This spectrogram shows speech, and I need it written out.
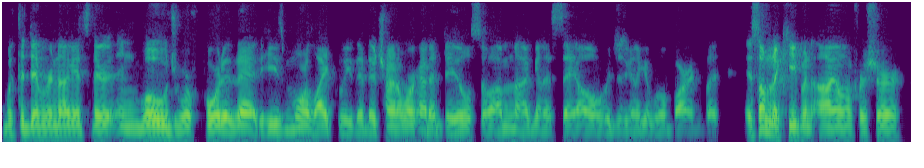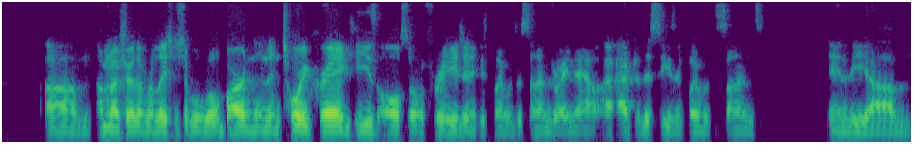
with the Denver Nuggets. There and Woj reported that he's more likely that they're trying to work out a deal. So I'm not gonna say, oh, we're just gonna get Will Barton, but it's something to keep an eye on for sure. Um, I'm not sure the relationship with Will Barton and then Torrey Craig. He's also a free agent. He's playing with the Suns right now. After this season, playing with the Suns in the um,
